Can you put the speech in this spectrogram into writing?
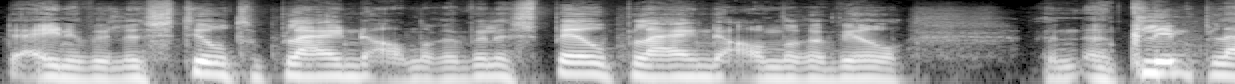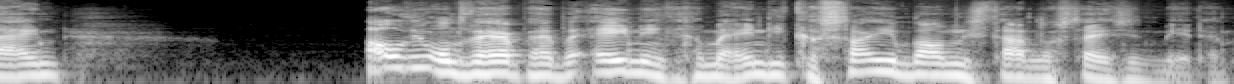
de ene wil een stilteplein, de andere wil een speelplein, de andere wil een, een klimplein. Al die ontwerpen hebben één ding gemeen. Die kastanjeboom die staat nog steeds in het midden.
